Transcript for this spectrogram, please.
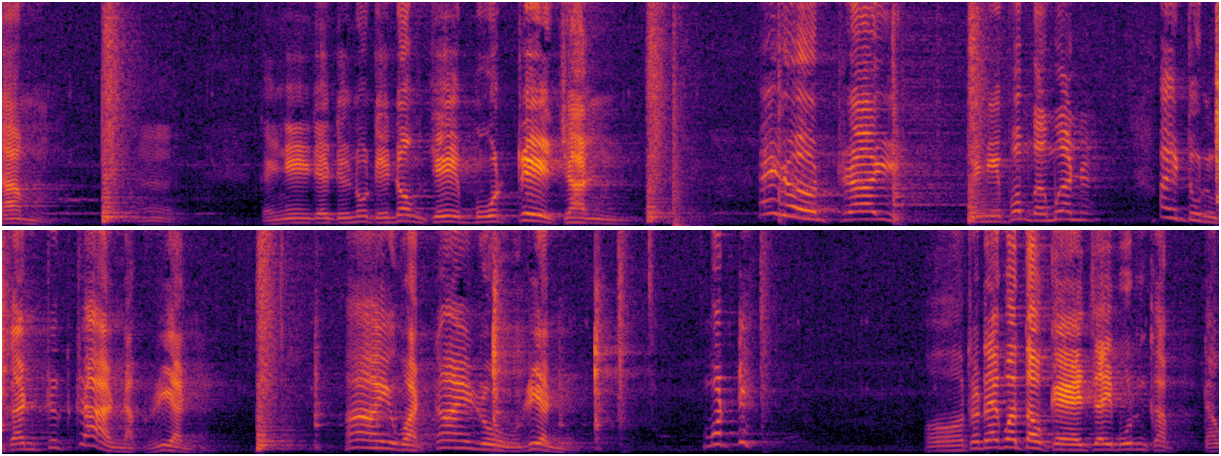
ทำเออไอ้นี่เดี๋ยวถึงนู้นที่น้องเจบูดเจจัน ไอ้โรดไรไอ้นี่ผมก็เหมือนนไอ้ตุนกันศึกษานักเรียนไอ้วัดไอ้โรงเรียนหมดดิอ๋อแสดงว่าเต่าแก่ใจบุญกับเต่า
